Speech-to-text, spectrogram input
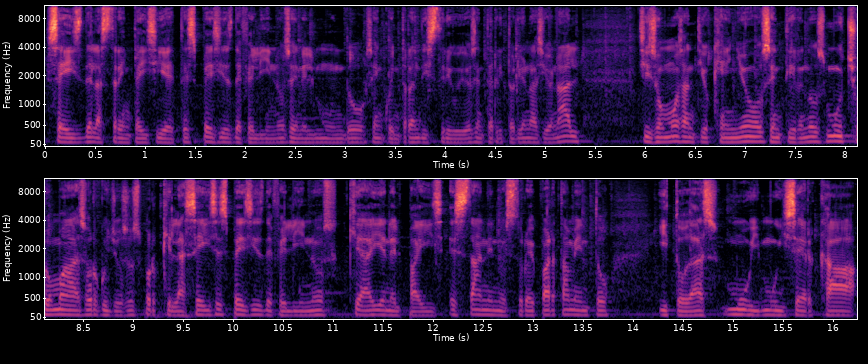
6 de las 37 especies de felinos en el mundo se encuentran distribuidos en territorio nacional. Si somos antioqueños, sentirnos mucho más orgullosos porque las seis especies de felinos que hay en el país están en nuestro departamento y todas muy, muy cerca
